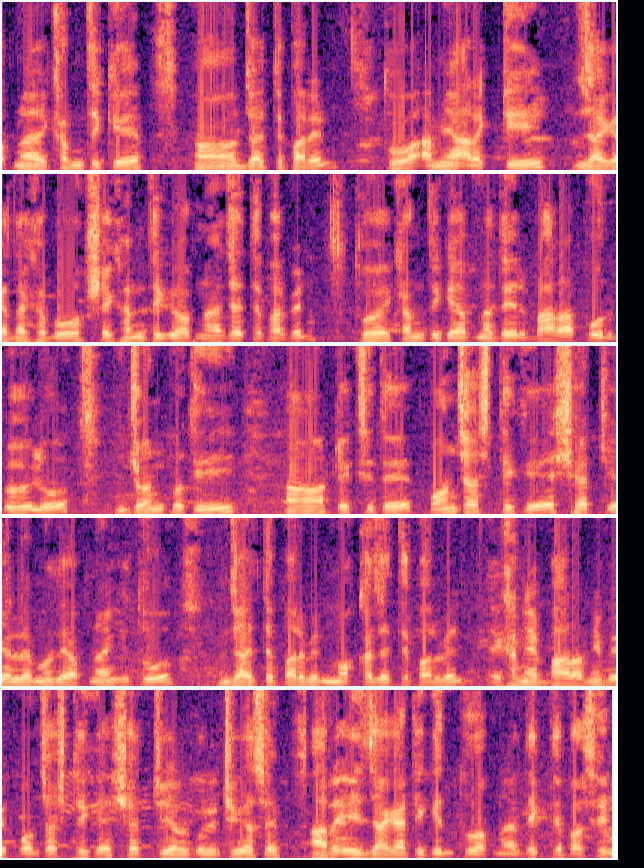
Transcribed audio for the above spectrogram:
আপনারা এখান থেকে যাইতে পারেন। তো আমি আরেকটি জায়গা দেখাবো, সেখান থেকেও আপনারা যাইতে পারবেন। তো এখান থেকে আপনাদের ভাড়া পড়বে হলো জনপ্রতি ট্যাক্সিতে পঞ্চাশ থেকে ষাট রিয়ালের মধ্যে আপনারা কিন্তু যাইতে পারবেন, মক্কা যাইতে পারবেন। এখানে ভাড়া নেবে পঞ্চাশ থেকে ষাট রিয়াল করে, ঠিক আছে? আর এই জায়গাটি কিন্তু আপনারা দেখতে পাচ্ছেন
